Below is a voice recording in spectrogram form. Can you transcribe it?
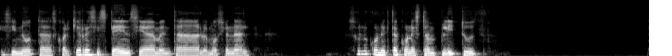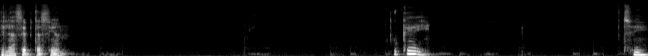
Y si notas cualquier resistencia mental o emocional, solo conecta con esta amplitud de la aceptación. Ok. Sí.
